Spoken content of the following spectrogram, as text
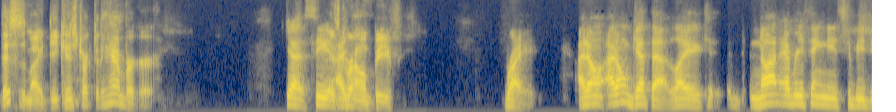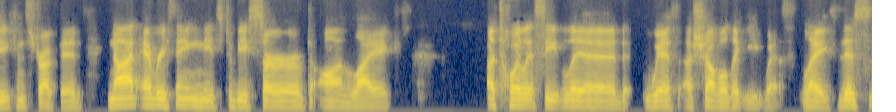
this is my deconstructed hamburger. Yeah, see, it's I, ground beef. Right. I don't I don't get that. Like not everything needs to be deconstructed. Not everything needs to be served on like a toilet seat lid with a shovel to eat with. Like this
